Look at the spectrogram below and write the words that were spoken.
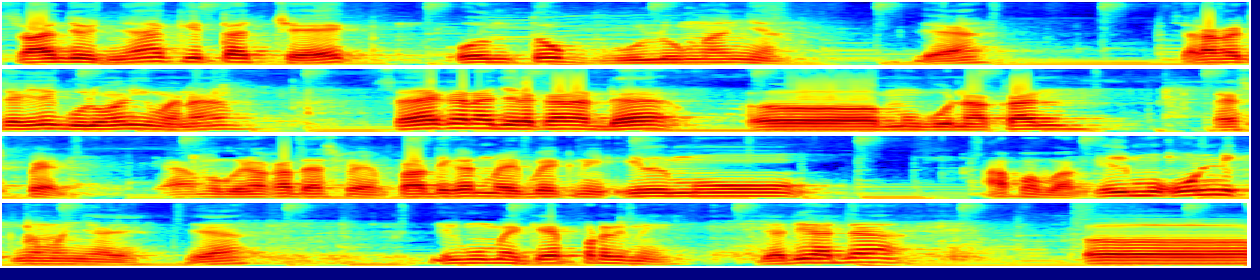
Selanjutnya kita cek untuk gulungannya, ya. Cara ngeceknya gulungan gimana? Saya akan ajarkan Anda uh, menggunakan test pen ya, menggunakan test pen. Perhatikan baik-baik nih, ilmu apa Bang? Ilmu unik namanya ya, ya. Ilmu MacGyver ini. Jadi ada eh,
